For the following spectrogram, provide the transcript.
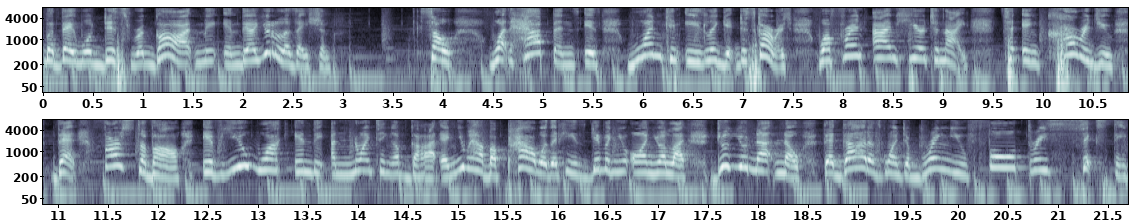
but they will disregard me in their utilization. So, what happens is one can easily get discouraged. Well, friend, I'm here tonight to encourage you that, first of all, if you walk in the anointing of God and you have a power that He's given you on your life, do you not know that God is going to bring you full 360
